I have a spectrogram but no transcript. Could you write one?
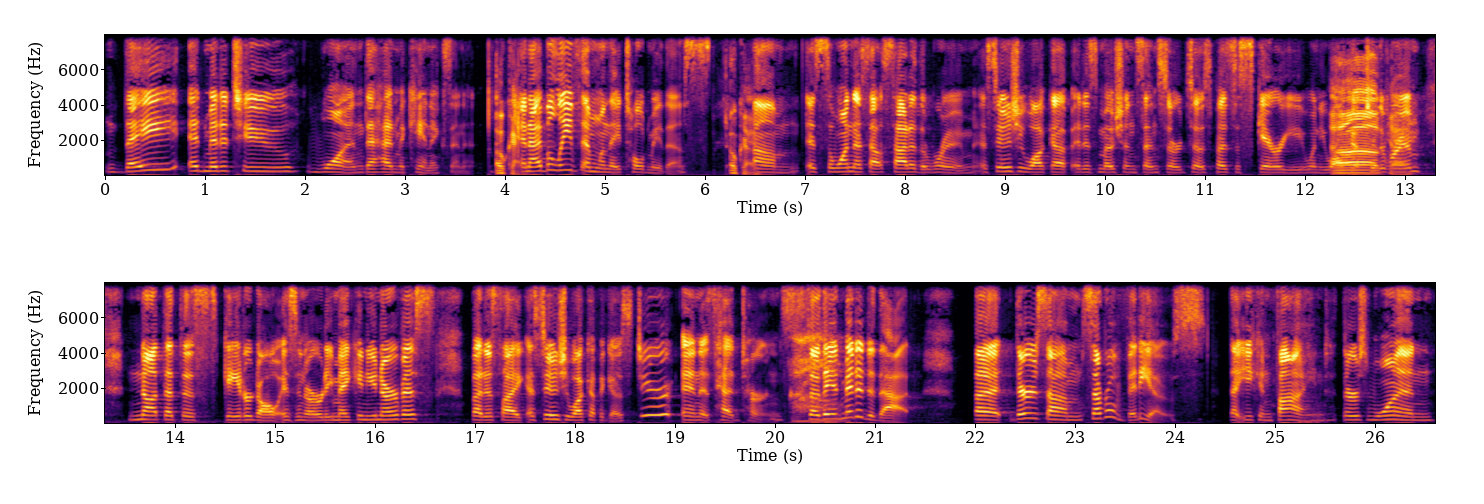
They admitted to one that had mechanics in it. Okay. And I believe them when they told me this. Okay. Um, it's the one that's outside of the room. As soon as you walk up, it is motion censored, so it's supposed to scare you when you walk up to the room. Not that the skater doll isn't already making you nervous, but it's like as soon as you walk up, it goes and its head turns. So they admitted to that. But there's um, several videos that you can find. There's one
